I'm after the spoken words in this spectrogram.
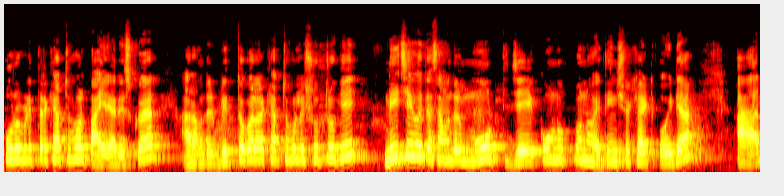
পুরো বৃত্তের ক্ষেত্রফল পাই আর স্কোয়ার। আর আমাদের বৃত্তকলার ক্ষেত্রফলের সূত্র কি? নিচে হইতেছে আমাদের মোট যে কোণ উৎপন্ন হয় তিনশো ষাট ওইটা। আর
